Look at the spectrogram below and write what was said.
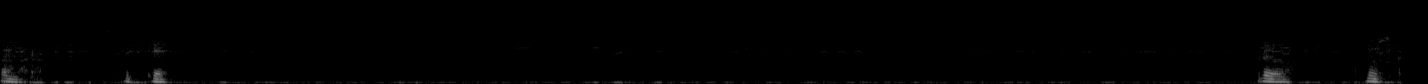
頑張ろう。設定。Все. Пуск.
